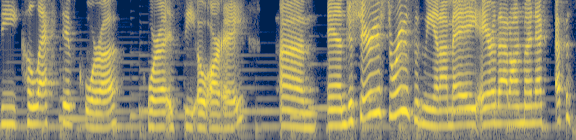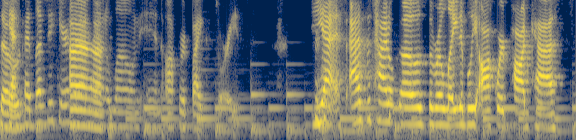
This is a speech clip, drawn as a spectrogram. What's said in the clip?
the collective Cora. Cora is C O R A. Um, and just share your stories with me, and I may air that on my next episode. yes, I'd love to hear that I'm Uh, not alone in awkward bike stories. yes, as the title goes, the Relatably Awkward podcast.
